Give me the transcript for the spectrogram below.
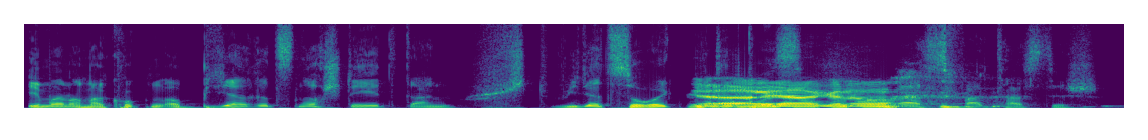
immer noch mal gucken, ob Biarritz noch steht, dann wieder zurück mit Ja, dem Bus. ja, genau. Das ist fantastisch.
